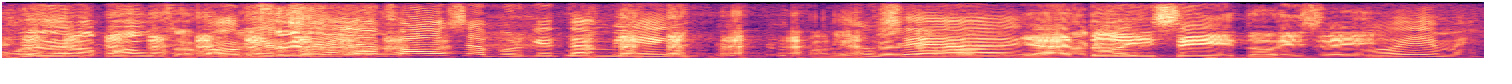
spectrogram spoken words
puede de la pausa. Ah. Se se- puede la pausa porque también, o sea, Ya es 2 y 6, 2 y 6. óyeme,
